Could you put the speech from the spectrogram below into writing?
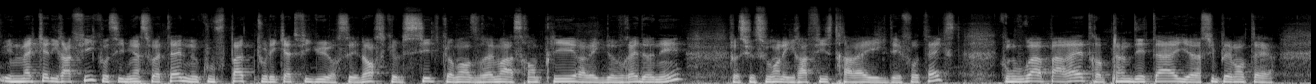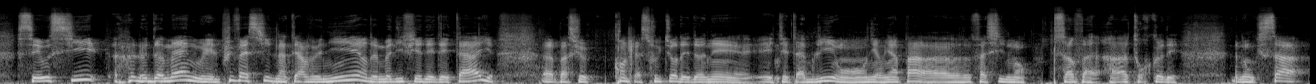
Une maquette graphique, aussi bien soit-elle, ne couvre pas tous les cas de figure. C'est lorsque le site commence vraiment à se remplir avec de vraies données, parce que souvent les graphistes travaillent avec des faux textes, qu'on voit apparaître plein de détails euh, supplémentaires c'est aussi le domaine où il est le plus facile d'intervenir, de modifier des détails, euh, parce que quand la structure des données est établie, on n'y revient pas euh, facilement, sauf à, tout recoder. Donc ça,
